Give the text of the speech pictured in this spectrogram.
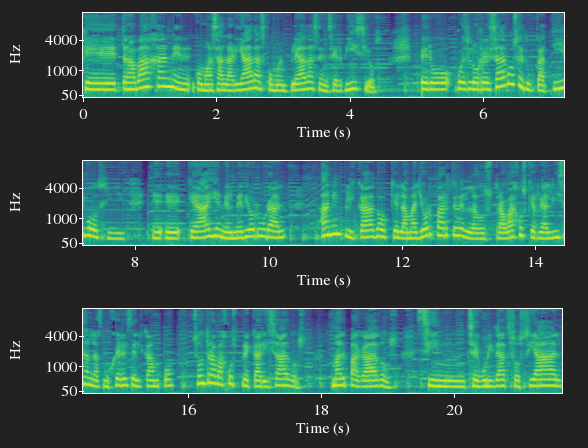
Que trabajan como asalariadas, como empleadas en servicios. Pero pues los rezagos educativos y, eh, eh, que hay en el medio rural han implicado que la mayor parte de los trabajos que realizan las mujeres del campo son trabajos precarizados, mal pagados, sin seguridad social,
